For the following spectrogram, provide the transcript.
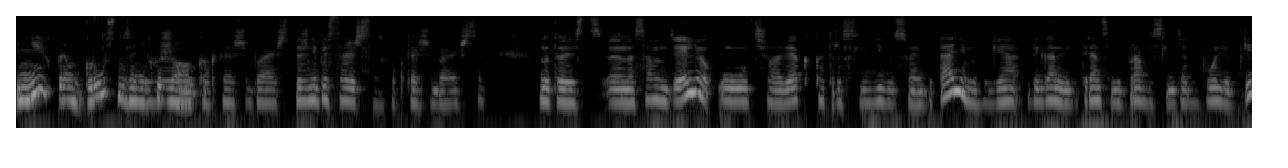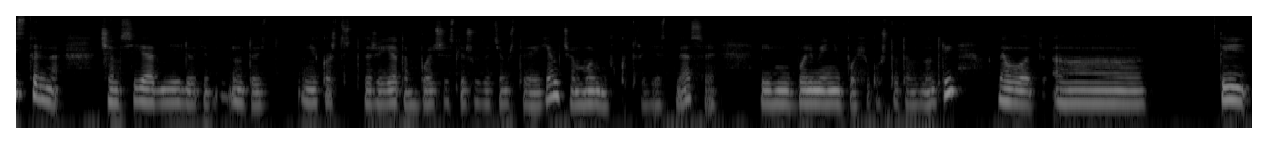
И мне их прям грустно за них и жалко. Как ты ошибаешься. Даже не представляешь, насколько ты ошибаешься. Ну, то есть, э, на самом деле, у человека, который следит за своим питанием, веганы, вегетарианцы, они, правда, следят более пристально, чем всеядные люди. Ну, то есть, мне кажется, что даже я там больше слежу за тем, что я ем, чем мой муж, который ест мясо, и ему более-менее пофигу, что там внутри. Вот. А, ты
